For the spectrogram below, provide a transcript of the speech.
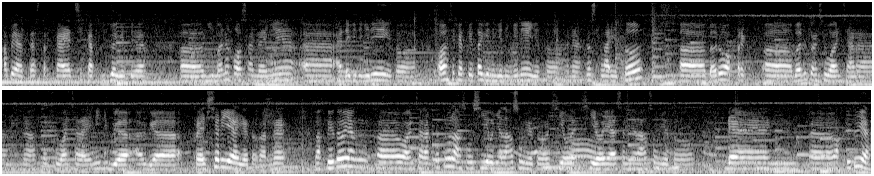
apa ya tes terkait sikap juga gitu ya. Uh, gimana kalau seandainya uh, ada gini-gini gitu. Oh sikap kita gini-gini gini gitu. Nah terus setelah itu uh, baru oprek uh, baru seleksi wawancara. Nah seleksi wawancara ini juga agak pressure ya gitu. Karena waktu itu yang uh, wawancara aku tuh langsung CEO-nya langsung gitu. CEO CEO yayasannya langsung gitu. Dan uh, waktu itu ya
